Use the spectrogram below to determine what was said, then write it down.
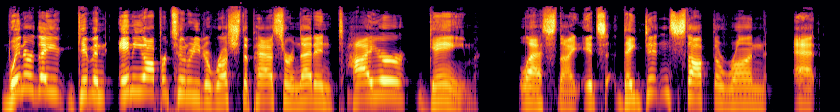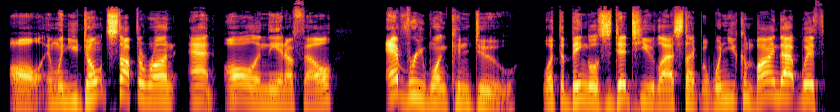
When are they given any opportunity to rush the passer in that entire game last night? It's they didn't stop the run at all. And when you don't stop the run at all in the NFL, everyone can do what the Bengals did to you last night. But when you combine that with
